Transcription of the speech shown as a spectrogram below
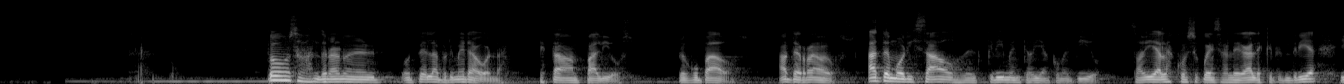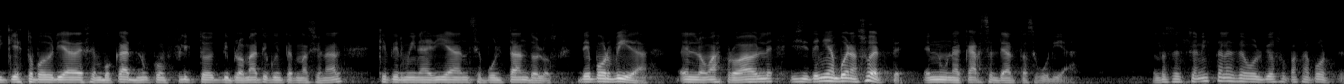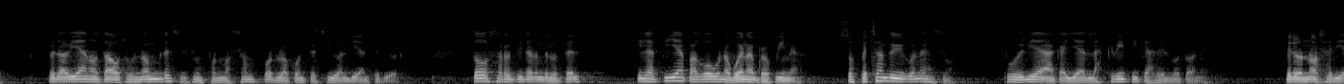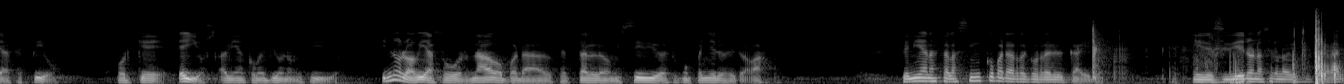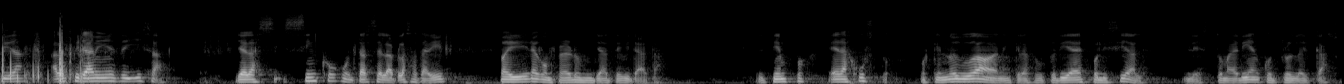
Todos abandonaron el hotel a primera hora. Estaban pálidos, preocupados, aterrados, atemorizados del crimen que habían cometido. Sabían las consecuencias legales que tendría y que esto podría desembocar en un conflicto diplomático internacional que terminarían sepultándolos de por vida, en lo más probable, y si tenían buena suerte, en una cárcel de alta seguridad. El recepcionista les devolvió sus pasaportes, pero había anotado sus nombres y su información por lo acontecido el día anterior. Todos se retiraron del hotel y la tía pagó una buena propina, sospechando que con eso podría acallar las críticas del botones. Pero no sería efectivo, porque ellos habían cometido un homicidio y no lo había sobornado para aceptar el homicidio de sus compañeros de trabajo. Tenían hasta las 5 para recorrer el Cairo, y decidieron hacer una visita rápida a las pirámides de Giza y a las 5 juntarse en la Plaza Tahrir para ir a comprar un yate pirata. El tiempo era justo, porque no dudaban en que las autoridades policiales les tomarían control del caso.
